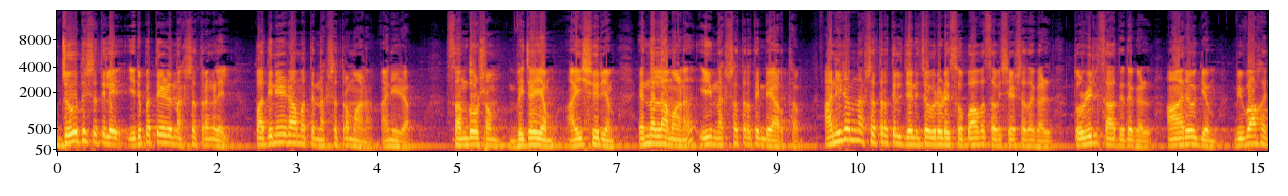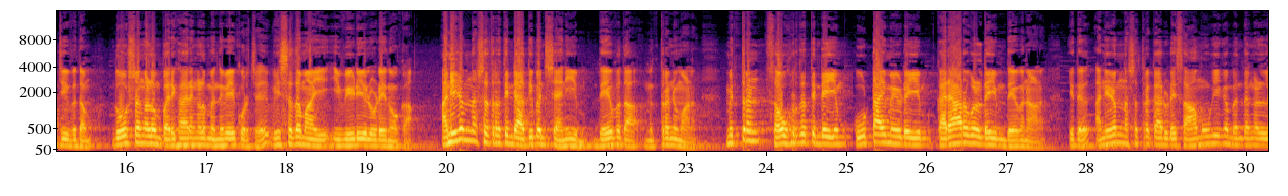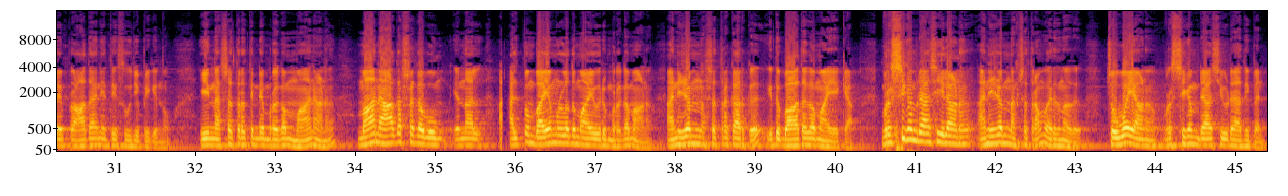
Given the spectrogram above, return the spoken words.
ജ്യോതിഷത്തിലെ ഇരുപത്തിയേഴ് നക്ഷത്രങ്ങളിൽ പതിനേഴാമത്തെ നക്ഷത്രമാണ് അനിഴം. സന്തോഷം വിജയം ഐശ്വര്യം എന്നെല്ലാമാണ് ഈ നക്ഷത്രത്തിന്റെ അർത്ഥം. അനിഴം നക്ഷത്രത്തിൽ ജനിച്ചവരുടെ സ്വഭാവ സവിശേഷതകൾ തൊഴിൽ സാധ്യതകൾ ആരോഗ്യം വിവാഹ ജീവിതം ദോഷങ്ങളും പരിഹാരങ്ങളും എന്നിവയെക്കുറിച്ച് വിശദമായി ഈ വീഡിയോയിലൂടെ നോക്കാം. അനിഴം നക്ഷത്രത്തിന്റെ അധിപൻ ശനിയും ദേവത മിത്രനുമാണ്. മിത്രൻ സൗഹൃദത്തിന്റെയും കൂട്ടായ്മയുടെയും കരാറുകളുടെയും ദേവനാണ്. ഇത് അനിഴം നക്ഷത്രക്കാരുടെ സാമൂഹിക ബന്ധങ്ങളിലെ പ്രാധാന്യത്തെ സൂചിപ്പിക്കുന്നു. ഈ നക്ഷത്രത്തിന്റെ മൃഗം മാനാണ്. മാൻ ആകർഷകവും എന്നാൽ അല്പം ഭയമുള്ളതുമായ ഒരു മൃഗമാണ്. അനിഴം നക്ഷത്രക്കാർക്ക് ഇത് ബാധകമായേക്കാം. വൃശ്ചികം രാശിയിലാണ് അനിഴം നക്ഷത്രം വരുന്നത്. ചൊവ്വയാണ് വൃശ്ചികം രാശിയുടെ അധിപൻ.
